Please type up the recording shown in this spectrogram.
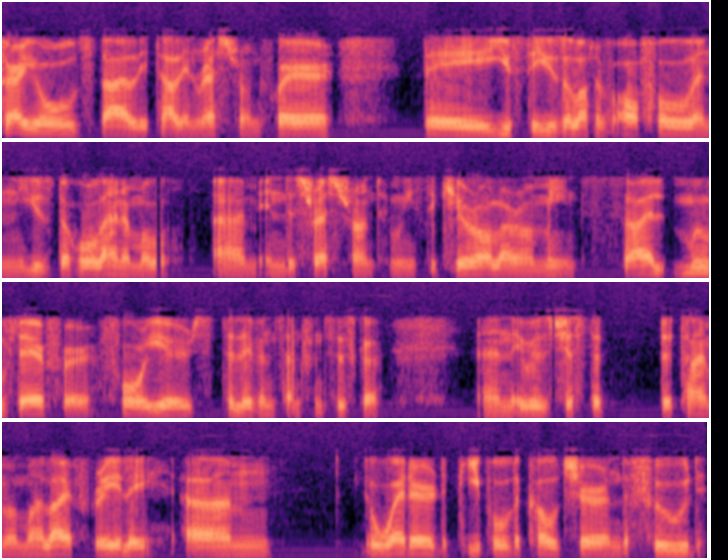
very old style Italian restaurant where they used to use a lot of offal and use the whole animal um, in this restaurant, and we used to cure all our own meats. So I moved there for four years to live in San Francisco and it was just the the time of my life really. Um, the weather, the people, the culture, and the food,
